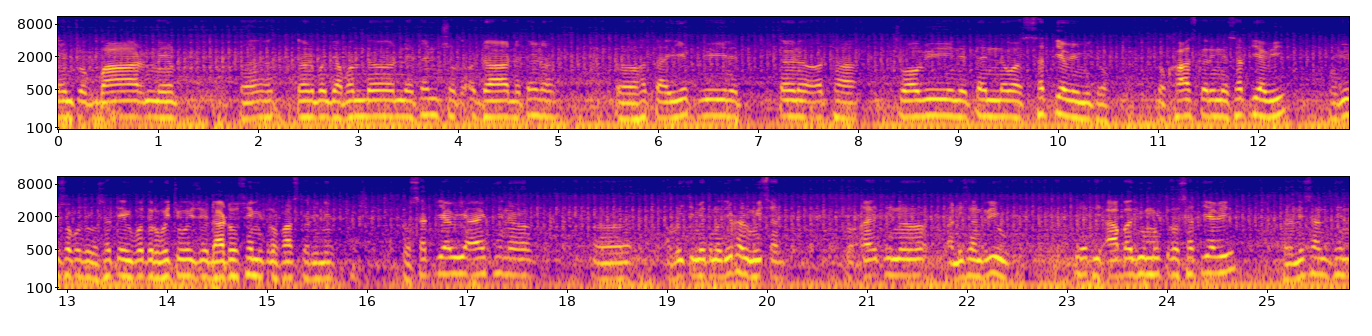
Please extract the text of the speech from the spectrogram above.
ત્રણ ચોક બાર, ને ત્રણ પંચા પંદર, ને ત્રણ ચોક અઢાર, ને ત્રણ હતા એકવીસ, ને ત્રણ અઠા ચોવીસ, ને ત્રણ નવા સત્યાવીસ મિત્રો. તો ખાસ કરીને સત્યાવીસ હું જોઈ શકો છો કે સત્યાવીસ પત્ર વચ્ચે હોય છે દાઢો છે મિત્રો, ખાસ કરીને. તો સત્યાવીસ અહીંથી ને વેચી મેં તમને દેખાડ્યું નિશાન તો અહીંથી નિશાન રહ્યું. ત્યાંથી આ બાજુ મિત્રો સત્યાવી અને નિશાનથી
